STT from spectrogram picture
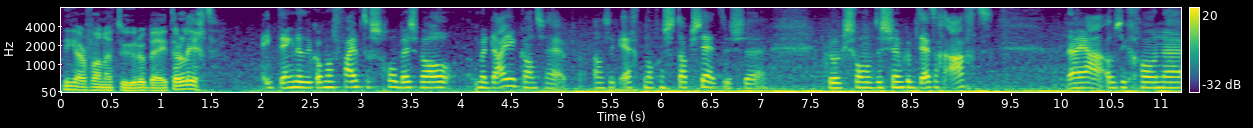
die er van nature beter ligt ik denk dat ik op mijn 50 school best wel medaillekansen heb. Als ik echt nog een stap zet. Dus uh, ik zwom op de Swim Cup 30-8. Nou ja, als ik gewoon uh,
